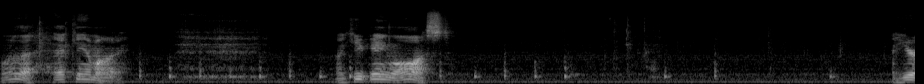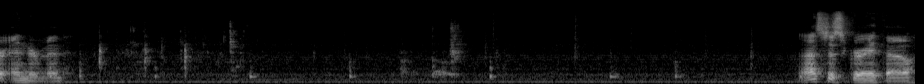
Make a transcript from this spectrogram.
Where the heck am I? I keep getting lost. I hear Enderman. That's just great though.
